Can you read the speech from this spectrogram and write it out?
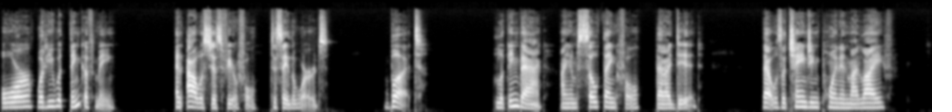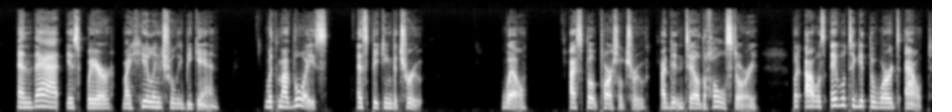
or what he would think of me. And I was just fearful to say the words. But looking back, I am so thankful that I did. That was a changing point in my life. And that is where my healing truly began with my voice and speaking the truth. Well, I spoke partial truth. I didn't tell the whole story, but I was able to get the words out,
